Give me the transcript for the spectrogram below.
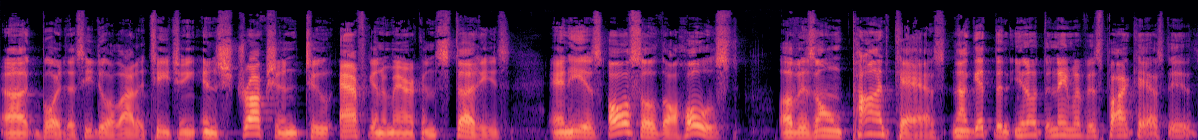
uh, boy, does he do a lot of teaching, instruction to African American studies, and he is also the host of his own podcast. Now, get the you know what the name of his podcast is?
